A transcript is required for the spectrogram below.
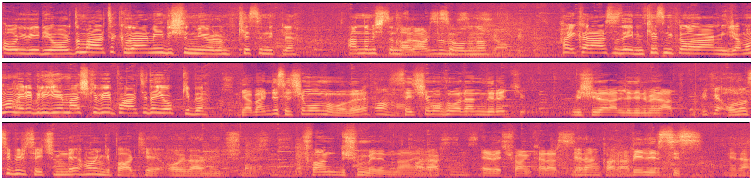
oy veriyordum. Artık vermeyi düşünmüyorum kesinlikle. Anlamıştınız Kararsız mısınız olduğunu. şu an peki? Hayır kararsız değilim. Kesinlikle ona vermeyeceğim ama verebileceğim başka bir parti de yok gibi. Ya bence seçim olmamalı. Olmamalı. Seçim olmadan direkt bir şeyler halledilmeli artık. Peki olası bir seçimde hangi partiye oy vermeyi düşünüyorsunuz? Şu an düşünmedim daha. yani. Kararsız mısınız? Evet şu an kararsız. Neden kararsız? Belirsiz. Neden?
